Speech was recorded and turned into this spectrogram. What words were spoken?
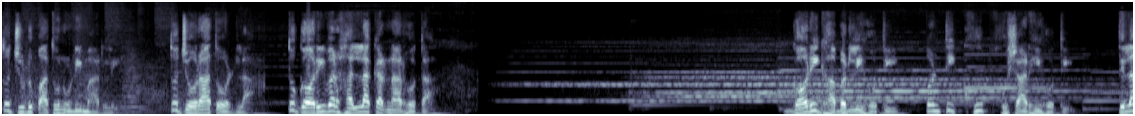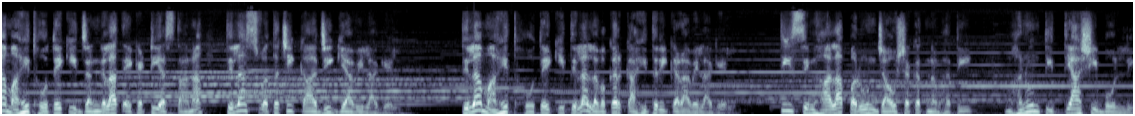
तो जुडुपातून उडी मारली. तो जोरात ओढला. तो गौरीवर हल्ला करणार होता. गौरी घाबरली होती पण ती खूप हुशारही होती. तिला माहीत होते की जंगलात एकटी असताना तिला स्वतःची काळजी घ्यावी लागेल. तिला माहीत होते की तिला लवकर काहीतरी करावे लागेल. ती सिंहाला परून जाऊ शकत नव्हती म्हणून ती त्याशी बोलली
